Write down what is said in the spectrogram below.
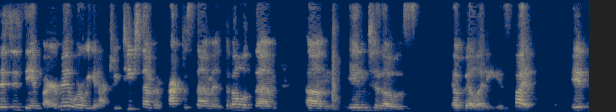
this is the environment where we can actually teach them and practice them and develop them um, into those abilities. But it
